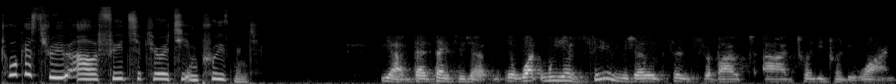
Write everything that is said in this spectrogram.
Talk us through our food security improvement. Yeah, that, thanks, Michelle. What we have seen, Michelle, since about uh, 2021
